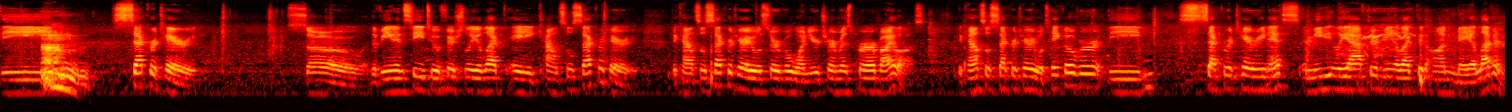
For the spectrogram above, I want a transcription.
the secretary. So, the VNC to officially elect a council secretary. The council secretary will serve a one-year term as per our bylaws. The council secretary will take over the secretariness immediately after being elected on May eleventh.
